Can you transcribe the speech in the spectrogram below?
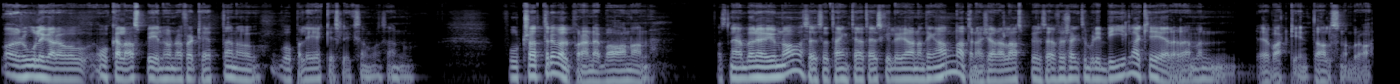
Det var roligare att åka lastbil 141 och gå på lekis liksom. Och sen fortsatte det väl på den där banan. Fast när jag började gymnasiet så tänkte jag att jag skulle göra någonting annat än att köra lastbil. Så jag försökte bli billackerare men det vart ju inte alls något bra.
